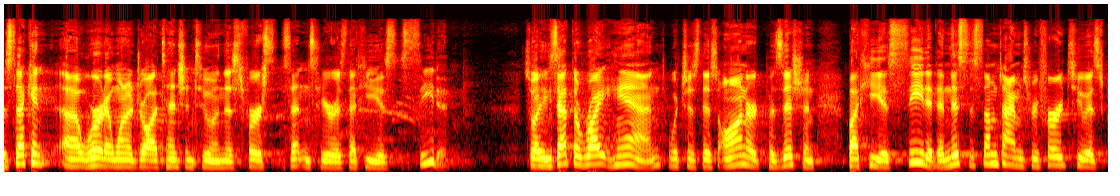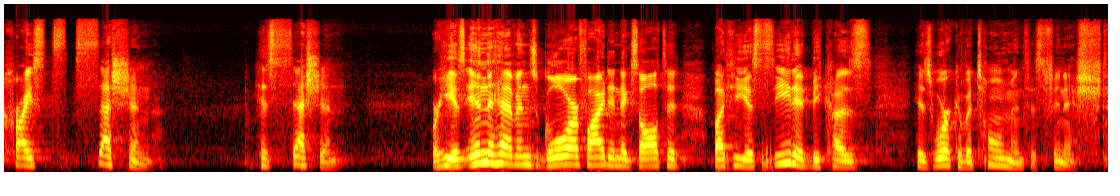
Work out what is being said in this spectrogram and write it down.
The second uh, word I want to draw attention to in this first sentence here is that He is seated. So he's at the right hand, which is this honored position, but he is seated. And this is sometimes referred to as Christ's session his session, where he is in the heavens, glorified and exalted, but he is seated because his work of atonement is finished.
